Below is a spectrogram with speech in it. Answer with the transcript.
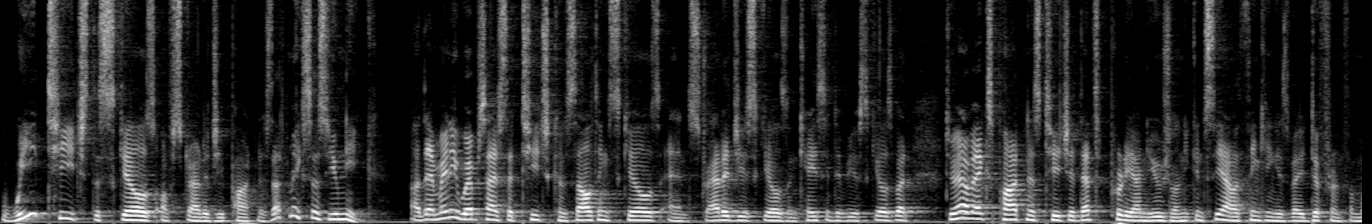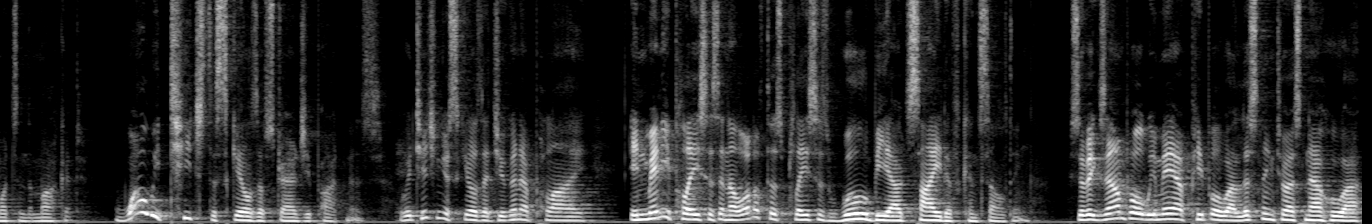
we teach the skills of strategy partners. That makes us unique. Uh, there are many websites that teach consulting skills and strategy skills and case interview skills, but to have ex partners teach it, that's pretty unusual. And you can see our thinking is very different from what's in the market. While we teach the skills of strategy partners, we're teaching you skills that you're going to apply in many places, and a lot of those places will be outside of consulting. So, for example, we may have people who are listening to us now who are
